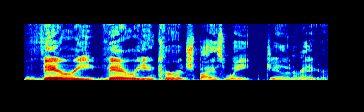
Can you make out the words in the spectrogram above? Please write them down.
Very, very encouraged by his weight, Jalen Reagor.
